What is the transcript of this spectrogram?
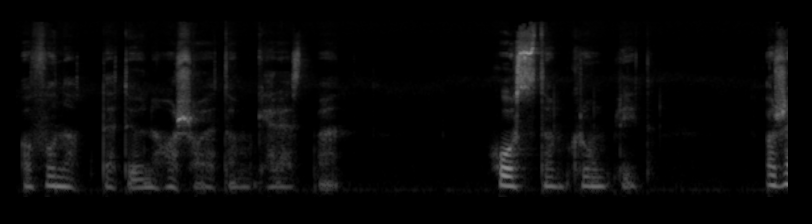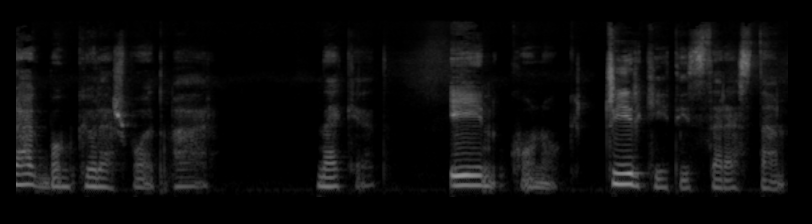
A vonattetőn hasaltam keresztben. Hoztam krumplit. A zsákban köles volt már. Neked, én konok, csirkét is szereztem,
